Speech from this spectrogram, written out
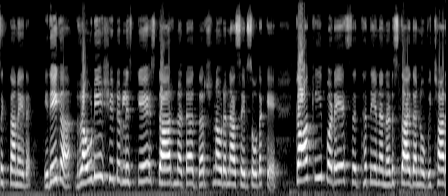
ಸಿಗ್ತಾನೆ ಇದೆ. ಇದೀಗ ರೌಡಿ ಶೀಟರ್ ಲಿಸ್ಟ್ಗೆ ಸ್ಟಾರ್ ನಟ ದರ್ಶನ್ ಅವರನ್ನ ಸೇರಿಸೋದಕ್ಕೆ ಕಾಕಿ ಪಡೆ ಸಿದ್ಧತೆಯನ್ನು ನಡೆಸ್ತಾ ಇದೆ ಅನ್ನೋ ವಿಚಾರ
